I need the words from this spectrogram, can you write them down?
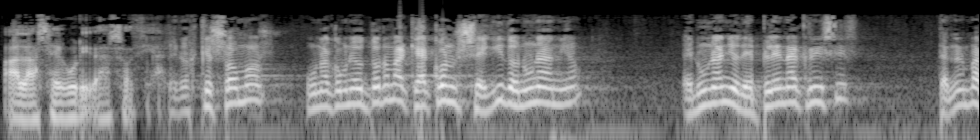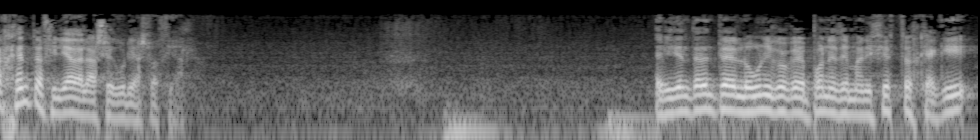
a la seguridad social. Pero es que somos una comunidad autónoma que ha conseguido en un año, en un año de plena crisis, tener más gente afiliada a la seguridad social. Evidentemente, lo único que pone de manifiesto es que aquí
